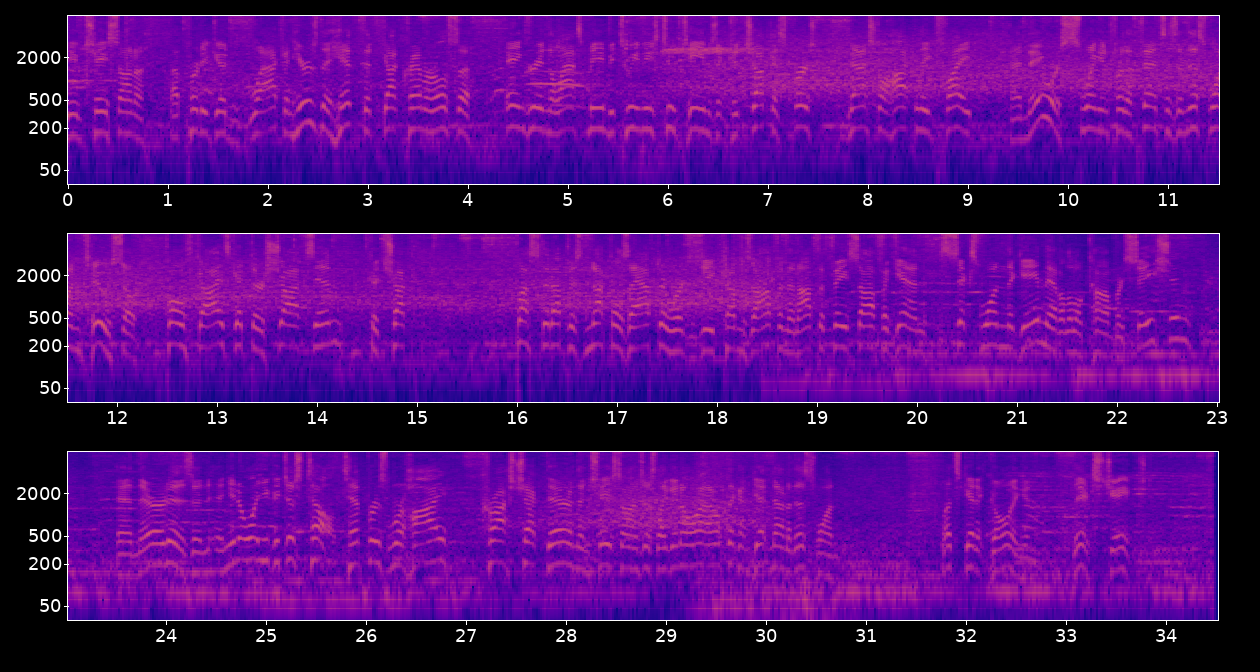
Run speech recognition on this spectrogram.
gave Chiasson a, a pretty good whack. And here's the hit that got Cramarossa angry in the last meeting between these two teams. And Tkachuk, his first National Hockey League fight, and they were swinging for the fences in this one too. So both guys get their shots in. Tkachuk busted up his knuckles afterwards as he comes off, and then off the face-off again. 6-1 the game. They have a little conversation. And there it is. And, and you know what? You could just tell. Tempers were high. Cross-check there. And then Chiasson just like, you know what? I don't think I'm getting out of this one. Let's get it going. And they exchanged.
